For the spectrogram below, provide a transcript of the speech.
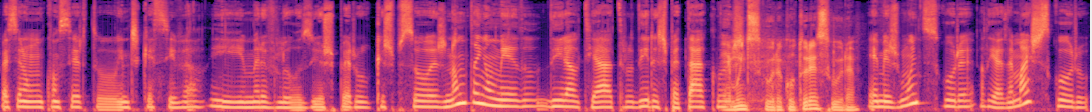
Vai ser um concerto inesquecível e maravilhoso. E eu espero que as pessoas não tenham medo de ir ao teatro, de ir a espetáculos. É muito segura, a cultura é segura. É mesmo muito segura. Aliás, é mais seguro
